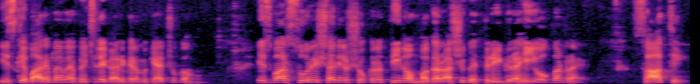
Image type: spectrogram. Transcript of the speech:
इसके बारे में मैं पिछले कार्यक्रम में कह चुका हूँ। इस बार सूर्य, शनि और शुक्र तीनों मकर राशि में त्रिग्रही योग बन रहा है। साथ ही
